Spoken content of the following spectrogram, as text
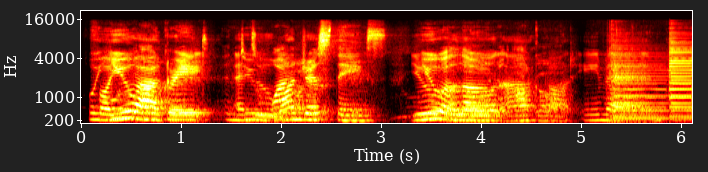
For, For you are great and do wondrous things. You alone are God. Amen.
